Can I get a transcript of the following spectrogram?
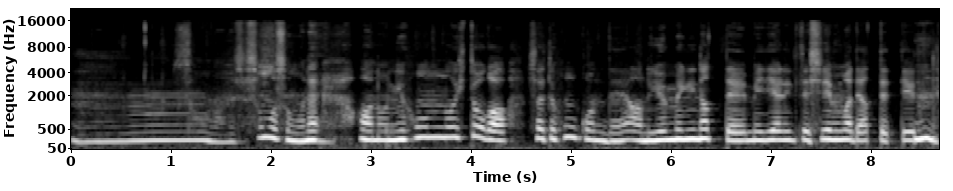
うんです。そもそもねあの日本の人がそうやって香港であの有名になってメディアに出て CM まであってっていううん。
